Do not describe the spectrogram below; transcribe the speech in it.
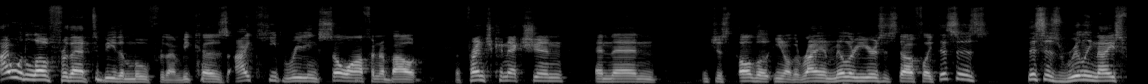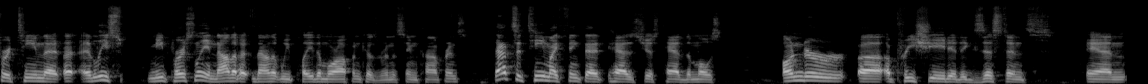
I would love for that to be the move for them because I keep reading so often about the French connection and then just all the you know the Ryan Miller years and stuff. Like this is this is really nice for a team that at least me personally, and now that now that we play them more often because we're in the same conference, that's a team I think that has just had the most under uh, appreciated existence. And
